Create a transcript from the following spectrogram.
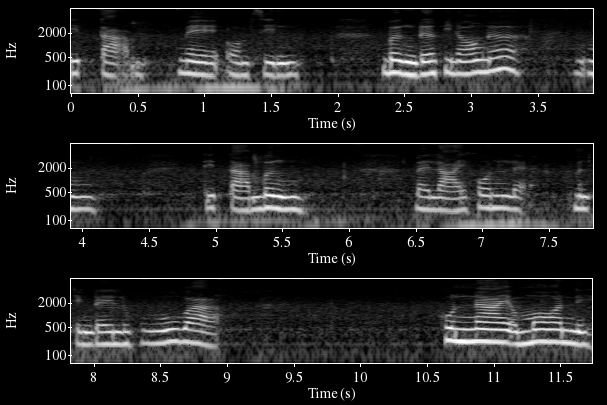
ติดตามแม่ออมสินเบิ่งเด้อพี่น้องเด้อติดตามเบิ่งหลาย ๆ คนแหละ มันจึงได้รู้ว่า คุณนายอมรนี่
